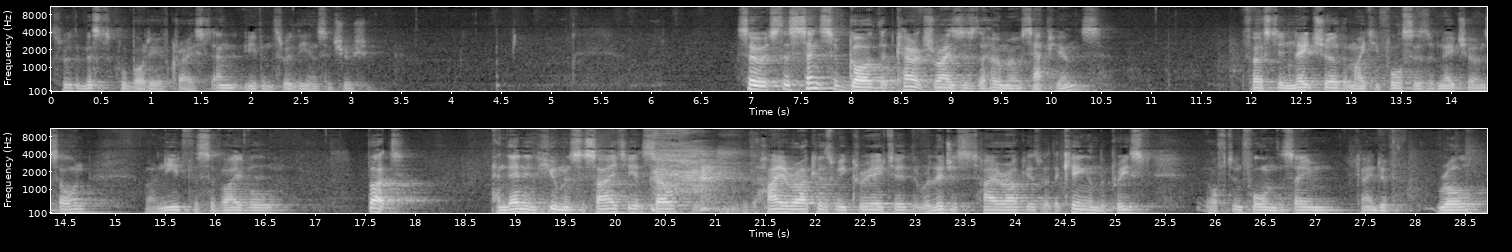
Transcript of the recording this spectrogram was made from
through the mystical body of Christ and even through the institution. So it's the sense of God that characterizes the Homo sapiens, first in nature, the mighty forces of nature, and so on, our need for survival, but, and then in human society itself, the hierarchies we created, the religious hierarchies where the king and the priest often form the same kind of role.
